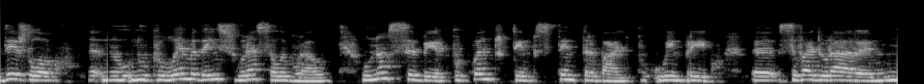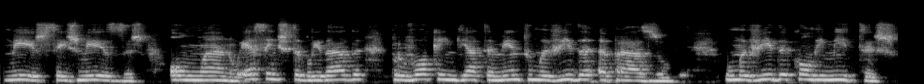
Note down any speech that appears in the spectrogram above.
Desde logo, no, no, problema da insegurança laboral, o não saber por quanto tempo se tem trabalho, o emprego, se vai durar um mês, seis meses ou um ano, essa instabilidade provoca imediatamente uma vida a prazo, uma vida com limites,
